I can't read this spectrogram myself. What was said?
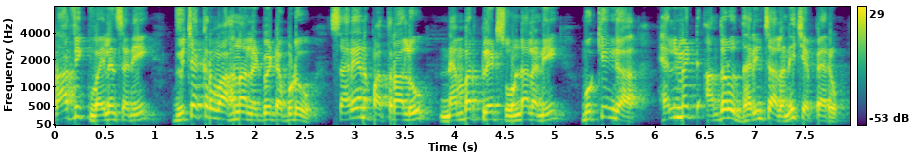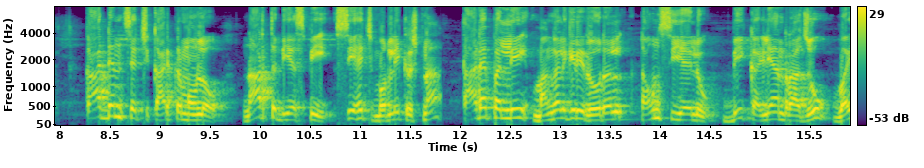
ట్రాఫిక్ వైలెన్స్ అని ద్విచక్ర వాహనాలు నడిపేటప్పుడు సరైన పత్రాలు నెంబర్ ప్లేట్స్ ఉండాలని ముఖ్యంగా హెల్మెట్ అందరూ ధరించాలని చెప్పారు. కార్డెన్ సెర్చ్ కార్యక్రమంలో north DSP CH Muralikrishna Tadepalli Mangalagiri rural town సీఏలు B Kalyan Raju Y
